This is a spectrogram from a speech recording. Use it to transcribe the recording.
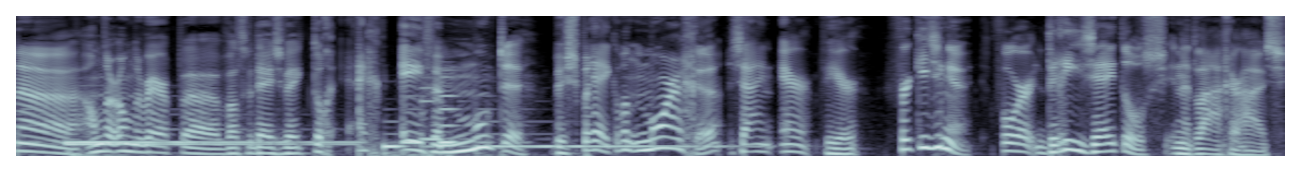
Een eh, ander onderwerp eh, wat we deze week toch echt even moeten bespreken. Want morgen zijn er weer verkiezingen voor drie zetels in het Lagerhuis.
